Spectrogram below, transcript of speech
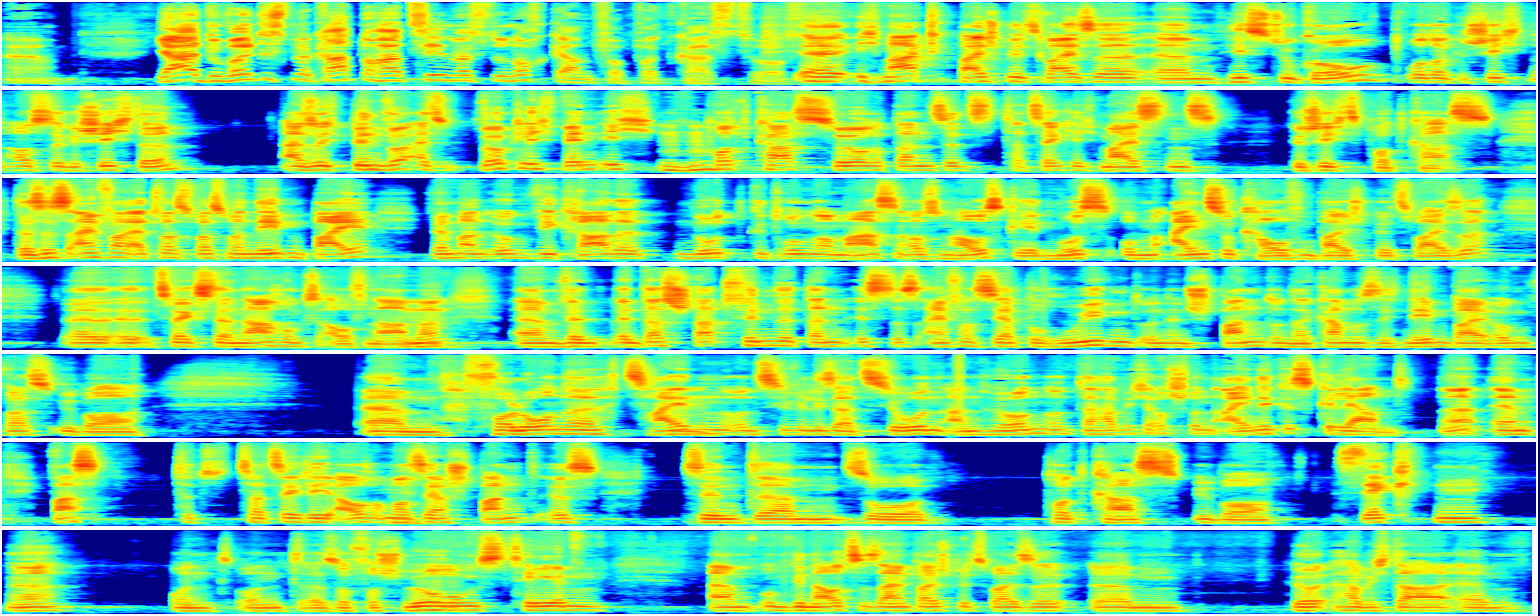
Ja. ja, du wolltest mir gerade noch erzählen, was du noch gern für Podcasts hörst. Äh, ich mag beispielsweise ähm, His to Go oder Geschichten aus der Geschichte. Also ich bin also wirklich, wenn ich Mhm. Podcasts höre, dann sind es tatsächlich meistens Geschichtspodcasts. Das ist einfach etwas, was man nebenbei, wenn man irgendwie gerade notgedrungenermaßen aus dem Haus gehen muss, um einzukaufen beispielsweise, äh, zwecks der Nahrungsaufnahme. Mhm. Ähm, wenn, wenn das stattfindet, dann ist das einfach sehr beruhigend und entspannt und da kann man sich nebenbei irgendwas über ähm, verlorene Zeiten und Zivilisationen anhören und da habe ich auch schon einiges gelernt. Ne? Ähm, was tatsächlich auch immer sehr spannend ist, sind ähm, so Podcasts über Sekten ne? und, und äh, so Verschwörungsthemen. Ähm, um genau zu sein, beispielsweise ähm, habe ich da ähm,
